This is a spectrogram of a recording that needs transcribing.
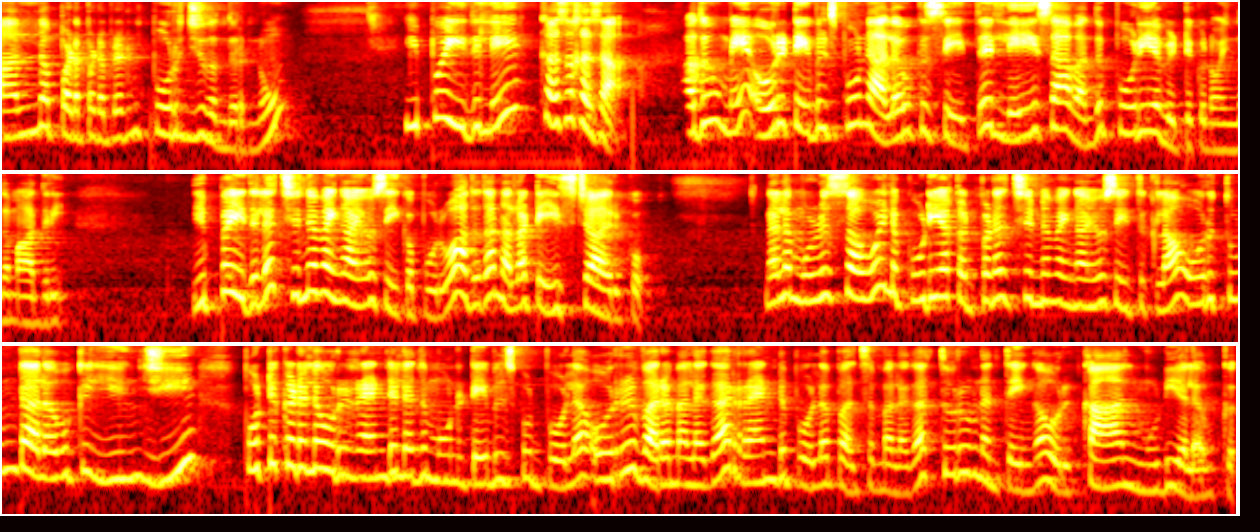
நல்லா படப்படப்படன்னு பொரிஞ்சு வந்துடணும் இப்போ இதிலே கசகசா அதுவுமே ஒரு டேபிள் ஸ்பூன் அளவுக்கு சேர்த்து லேசாக வந்து பொரிய விட்டுக்கணும் இந்த மாதிரி. இப்போ இதில் சின்ன வெங்காயம் சேர்க்க போகிறோம் அதுதான் நல்லா டேஸ்ட்டாக இருக்கும். நல்லா முழுசாகவோ இல்லை பொடியாக கட் பண்ண சின்ன வெங்காயம் சேர்த்துக்கலாம். ஒரு துண்டு அளவுக்கு இஞ்சி பொட்டுக்கடலை ஒரு ரெண்டுலேருந்து மூணு டேபிள் ஸ்பூன் போல் ஒரு வரமிளகா ரெண்டு போல் பச்சை மிளகா துருவின தேங்காய் ஒரு கால் முடி அளவுக்கு.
